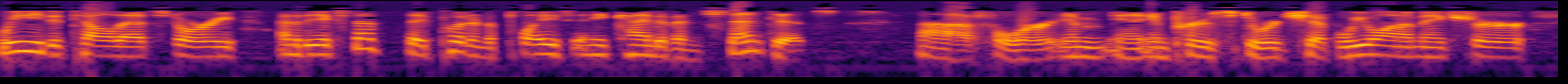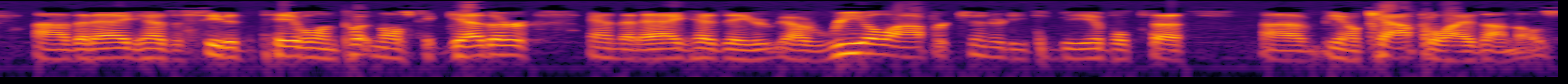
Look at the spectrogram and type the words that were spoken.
We need to tell that story, and to the extent that they put into place any kind of incentives uh, for Im- improved stewardship, we want to make sure uh, that ag has a seat at the table in putting those together, and that ag has a, a real opportunity to be able to uh, you know, capitalize on those.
